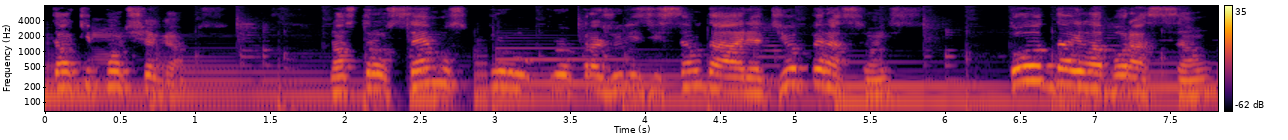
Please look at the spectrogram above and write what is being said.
Então, a que ponto chegamos? Nós trouxemos para a jurisdição da área de operações toda a elaboração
